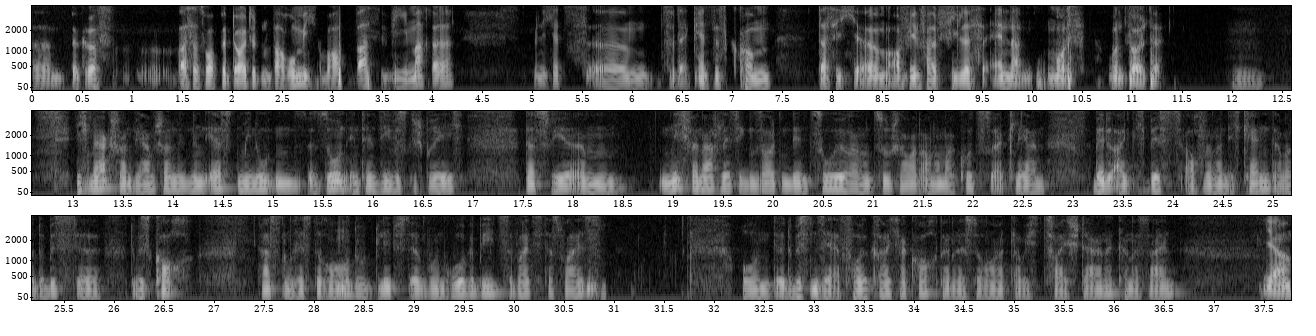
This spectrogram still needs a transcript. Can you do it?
äh, begriff, was das überhaupt bedeutet und warum ich überhaupt was wie mache, bin ich jetzt ähm, zu der Erkenntnis gekommen, dass ich ähm, auf jeden Fall vieles ändern muss und sollte. Hm. Ich merke schon, wir haben schon in den ersten Minuten so ein intensives Gespräch, dass wir ähm, nicht vernachlässigen sollten, den Zuhörern und Zuschauern auch nochmal kurz zu erklären, wer du eigentlich bist, auch wenn man dich kennt, aber du bist, äh, du bist Koch, hast ein Restaurant, mhm. du lebst irgendwo im Ruhrgebiet, soweit ich das weiß. Mhm. Und äh, du bist ein sehr erfolgreicher Koch. Dein Restaurant hat, glaube ich, zwei Sterne, kann das sein? Ja.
